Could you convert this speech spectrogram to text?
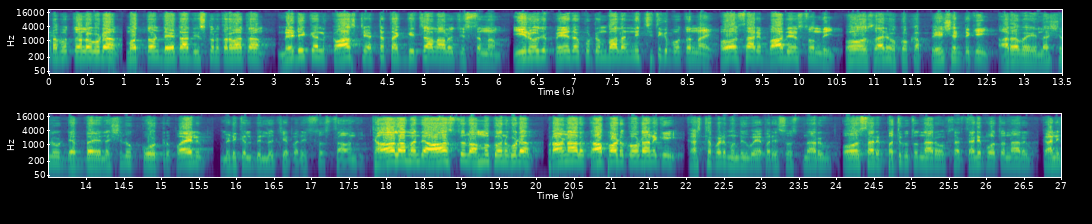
ప్రభుత్వంలో కూడా మొత్తం డేటా తీసుకున్న తర్వాత మెడికల్ కాస్ట్ ఎట్ట తగ్గించాలని ఆలోచిస్తున్నాం. ఈ రోజు పేద కుటుంబాలన్నీ చితికిపోతున్నాయి. ఓసారి బాధేస్తుంది. ఓసారి ఒక్కొక్క పేషెంట్కి అరవై లక్షలు డెబ్బై లక్షలు కోటి రూపాయలు మెడికల్ బిల్లు వచ్చే పరిస్థితి వస్తా ఉంది. చాలా మంది ఆస్తులు అమ్ముకొని కూడా ప్రాణాలు కాపాడుకోవడానికి కష్టపడి ముందుకు పోయే పరిస్థితి వస్తున్నారు. ఓసారి బతుకుతున్నారు ఒకసారి చనిపోతున్నారు. కానీ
